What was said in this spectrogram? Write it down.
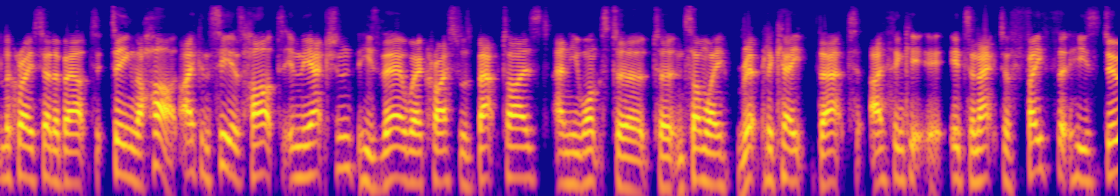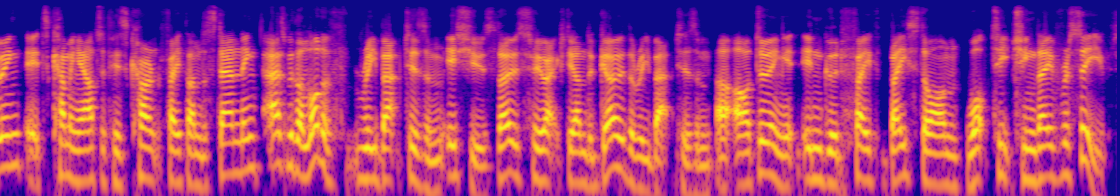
Lecrae said about seeing the heart, I can see his heart in the action. He's there where Christ was baptized, and he wants to, to in some way, replicate that. I think it, it's an act of faith that he's doing. It's coming out of his current faith understanding. As with a lot of rebaptism issues, those who actually undergo the rebaptism uh, are doing it in good faith based on what teaching they've received.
